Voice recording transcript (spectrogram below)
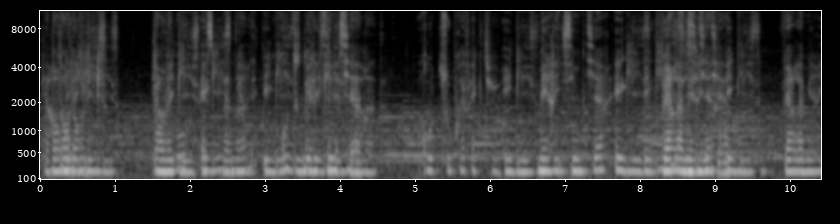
car dans l'église, car l'église, esplanade, église, route de l'église, route sous-préfecture, église, mairie, cimetière, église, vers la mairie, église, vers la mairie,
